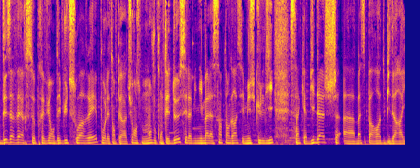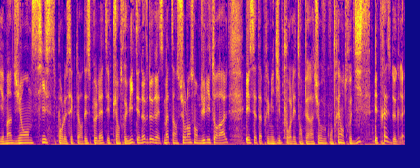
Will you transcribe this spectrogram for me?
des averses prévues en début de soirée. Pour les températures, en ce moment, vous comptez deux. C'est la minimale à Saint-Angras et Musculdi, 5 à Bidache, à Masparod, Bidaraï et Maindiande, 6 pour le secteur d'Espelette et puis entre 8 et 9 degrés ce matin sur l'ensemble du littoral. Et cet après-midi, pour les températures, vous compterez entre 10 et 13 degrés.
